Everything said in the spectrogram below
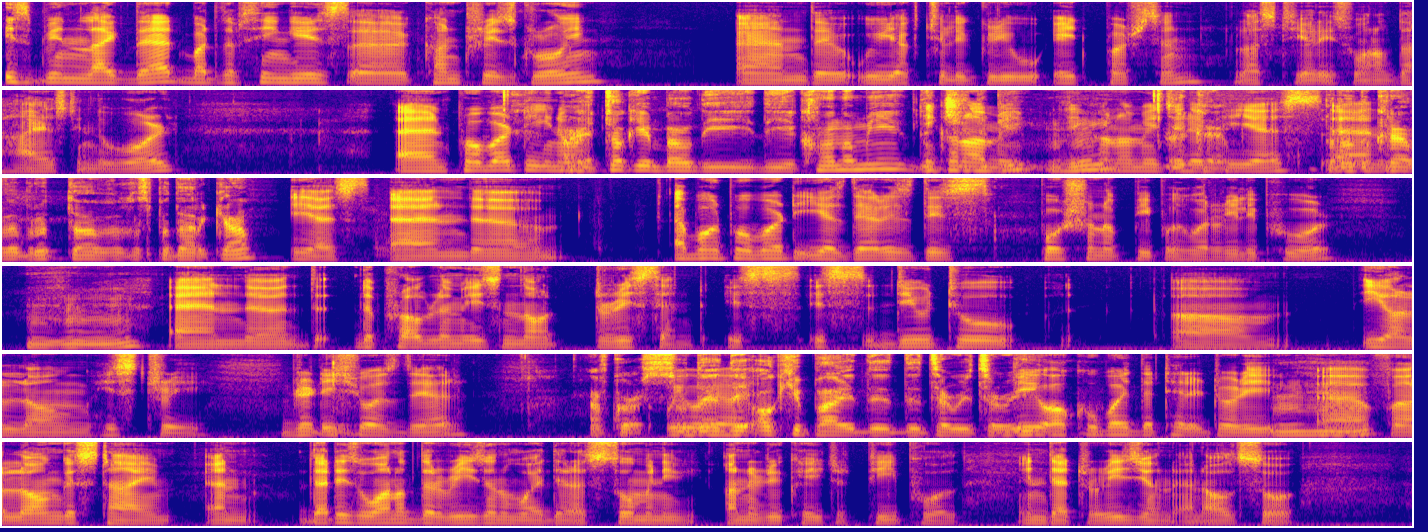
it's been like that. But the thing is, uh, country is growing, and uh, we actually grew eight percent last year. is one of the highest in the world. And poverty, you know, Are you talking about the, the economy? The economy, GDP? the Mhm. economy, GDP, Okay. yes. And- brutto, gospodarka. Yes, and um, about poverty, yes, there is this portion of people who are really poor, Mhm. and uh, the, the problem is not recent. It's it's due to um, year-long history. British was there. Of course. We So they, they were- occupied the, the territory. They occupied the territory uh, Mhm. for the longest time, and that is one of the reasons why there are so many uneducated people in that region, and also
